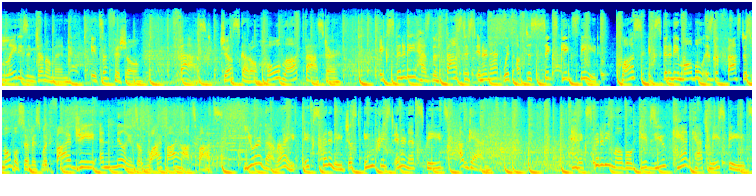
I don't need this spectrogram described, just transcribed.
Ladies and gentlemen, it's official. Fast just got a whole lot faster. Xfinity has the fastest internet with up to 6 gig speed. Plus, Xfinity Mobile is the fastest mobile service with 5G and millions of Wi-Fi hotspots. You heard that right. Xfinity just increased internet speeds again. And Xfinity Mobile gives you can't catch me speeds.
